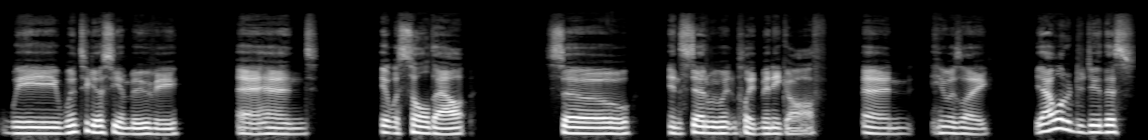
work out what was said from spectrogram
we went to go see a movie and it was sold out. So instead we went and played mini golf. And he was like, Yeah, I wanted to do this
